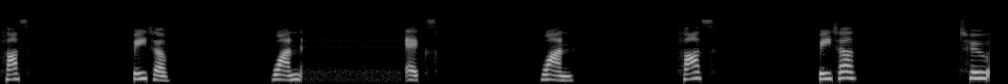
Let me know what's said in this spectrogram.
plus beta. 1 x. 1 plus. Beta. 2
